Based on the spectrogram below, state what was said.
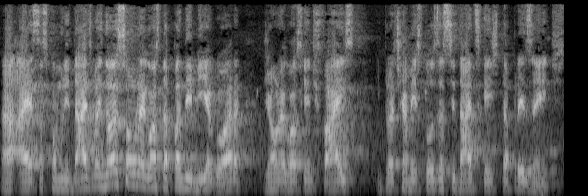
a, a, essas comunidades, mas não é só um negócio da pandemia agora, já é um negócio que a gente faz em praticamente todas as cidades que a gente está presente.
